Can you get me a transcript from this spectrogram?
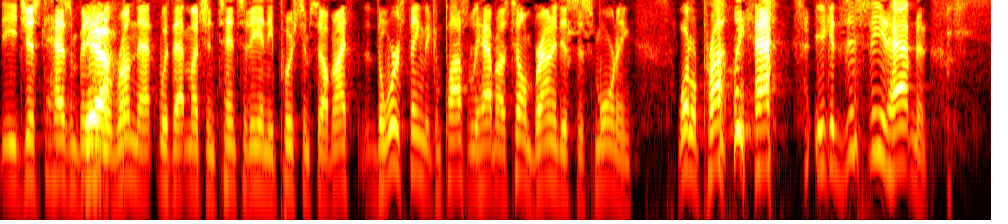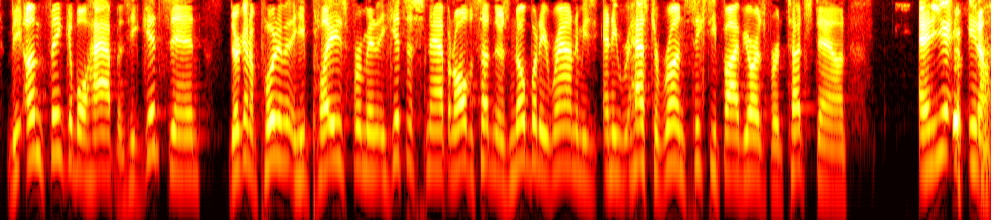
he just hasn't been yeah. able to run that with that much intensity, and he pushed himself. And I, the worst thing that can possibly happen, I was telling Brownie this this morning. What'll probably happen? You can just see it happening. The unthinkable happens. He gets in. They're going to put him in. He plays for a minute. He gets a snap, and all of a sudden, there's nobody around him. He's, and he has to run 65 yards for a touchdown. And you, you know,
